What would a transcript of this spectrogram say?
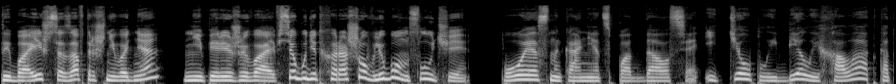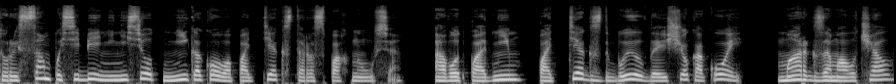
«Ты боишься завтрашнего дня? Не переживай, все будет хорошо в любом случае». Пояс, наконец, поддался, и теплый белый халат, который сам по себе не несет никакого подтекста, распахнулся. А вот под ним подтекст был, да еще какой. Марк замолчал,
